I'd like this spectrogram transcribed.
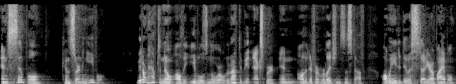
and simple concerning evil. We don't have to know all the evils in the world. We don't have to be an expert in all the different religions and stuff. All we need to do is study our Bible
